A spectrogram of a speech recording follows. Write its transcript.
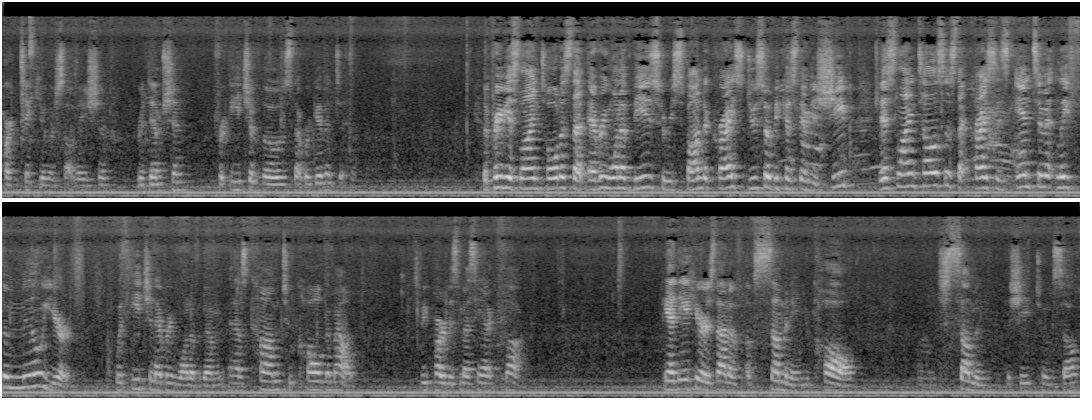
particular salvation, redemption, for each of those that were given to him. The previous line told us that every one of these who respond to Christ do so because they're his sheep. This line tells us that Christ is intimately familiar with each and every one of them and has come to call them out to be part of his messianic flock. The idea here is that of, of summoning. You call, um, summon the sheep to himself.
